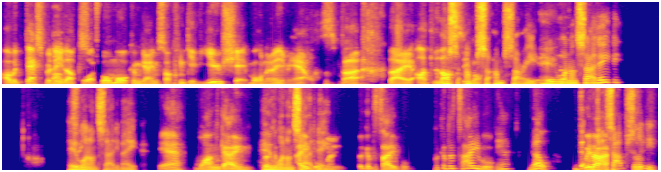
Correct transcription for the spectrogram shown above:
I would desperately love to watch more Morecambe games so I can give you shit more than anything else. But they, I'd I'm, love so, to. I'm, so, I'm sorry. Who won on Saturday? Who See- won on Saturday, mate? Yeah, one game. Who Look won on table, Saturday? mate. Look at the table. Look at the table. Yeah. No, th- that's absolutely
